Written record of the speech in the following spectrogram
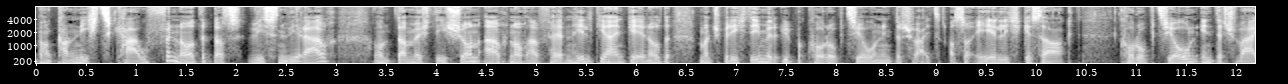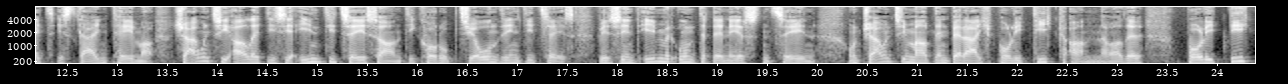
Man kann nichts kaufen, oder? Das wissen wir auch. Und da möchte ich schon auch noch auf Herrn Hilti eingehen, oder? Man spricht immer über Korruption in der Schweiz. Also ehrlich gesagt, Korruption in der Schweiz ist kein Thema. Schauen Sie alle diese Indizes an, die Korruptionsindizes. Wir sind immer unter den ersten zehn. Und schauen Sie mal den Bereich Politik an, oder? Politik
